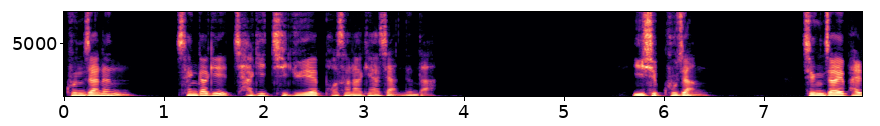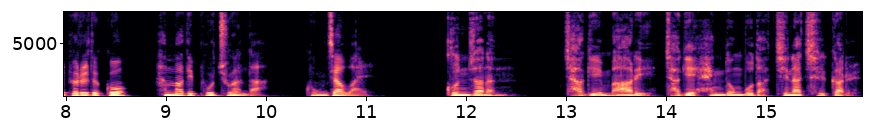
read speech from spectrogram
군자는 생각이 자기 직위에 벗어나게 하지 않는다. 29장 증자의 발표를 듣고 한마디 보충한다. 공자왈 군자는 자기 말이 자기 행동보다 지나칠까를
